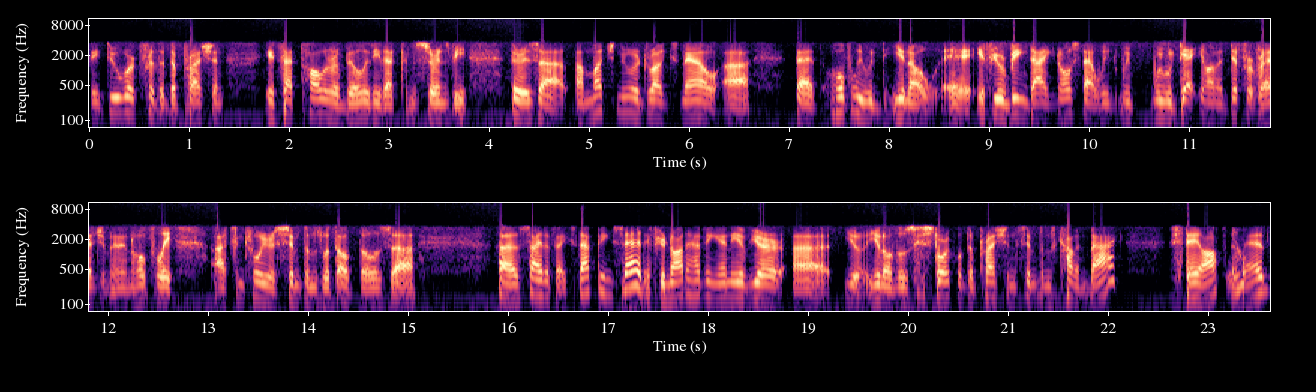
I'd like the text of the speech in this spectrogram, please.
They do work for the depression. It's that tolerability that concerns me. There's a, a much newer drugs now uh, that hopefully would, you know, if you were being diagnosed that, we we we would get you on a different regimen and hopefully uh, control your symptoms without those. Uh, uh, side effects. That being said, if you're not having any of your, uh, you, you know, those historical depression symptoms coming back, stay off the meds.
